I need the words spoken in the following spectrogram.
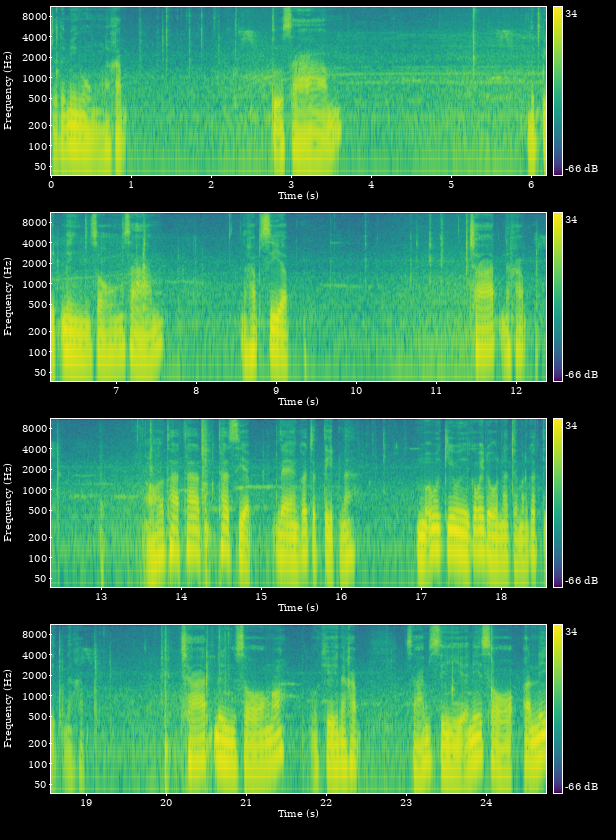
จะได้ไม่งงนะครับ ตัวสามเดี๋ยวปิดหนึ่งสองสามนะครับ เสียบ ชาร์จนะครับอ๋อถ้าถ้าถ้าเสียบแรงก็จะติดนะ เมื่อกี้มือก็ไม่โดนนะ แต่มันก็ติดนะครับ ชาร์จหนึ่งสองเนาะโอเคนะครับสามสี่อันนี้สองอันนี้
